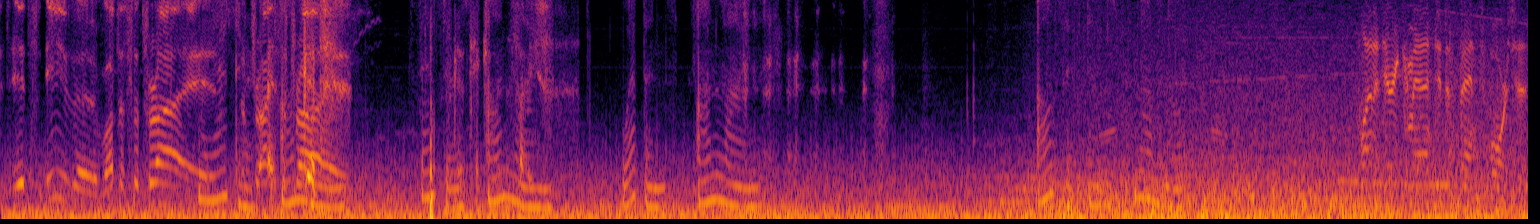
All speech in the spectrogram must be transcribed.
bad, it's evil. What a surprise! Reactor surprise, online. surprise! Sensors kick him in the online. Weapons online. All systems nominal. Planetary Command to Defense Forces.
